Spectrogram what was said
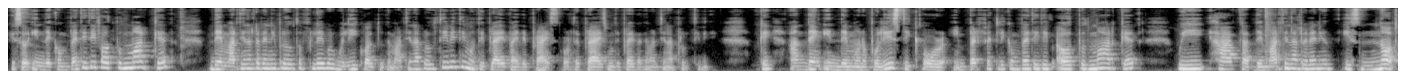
Okay, so in the competitive output market, the marginal revenue product of labor will equal to the marginal productivity multiplied by the price or the price multiplied by the marginal productivity. Okay, and then in the monopolistic or imperfectly competitive output market, we have that the marginal revenue is not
